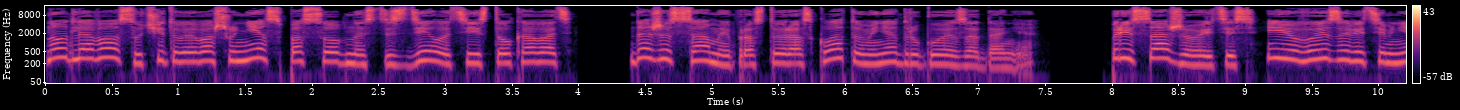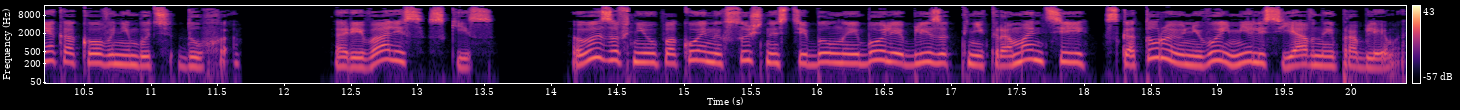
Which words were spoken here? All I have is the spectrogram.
Но для вас, учитывая вашу неспособность сделать и истолковать даже самый простой расклад, у меня другое задание. Присаживайтесь и вызовите мне какого-нибудь духа». Ривалис скис. Вызов неупокоенных сущностей был наиболее близок к некромантии, с которой у него имелись явные проблемы.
